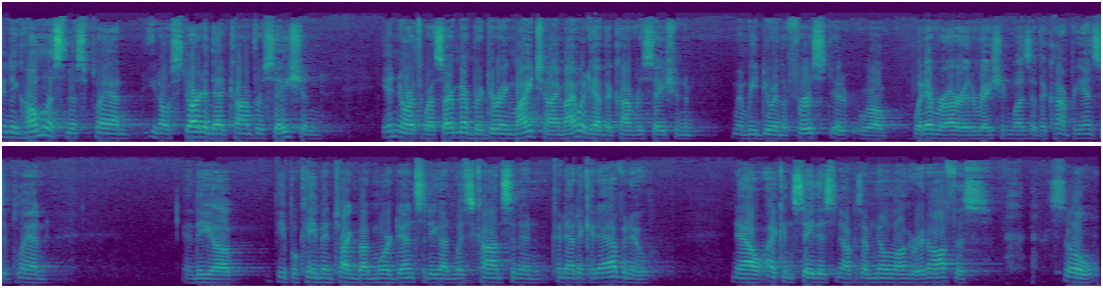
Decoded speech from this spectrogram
ending homelessness plan, you know, started that conversation in Northwest. I remember during my time, I would have the conversation when we during the first, well, whatever our iteration was of the comprehensive plan, and the uh, people came in talking about more density on Wisconsin and Connecticut Avenue. Now I can say this now because I'm no longer in office. So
